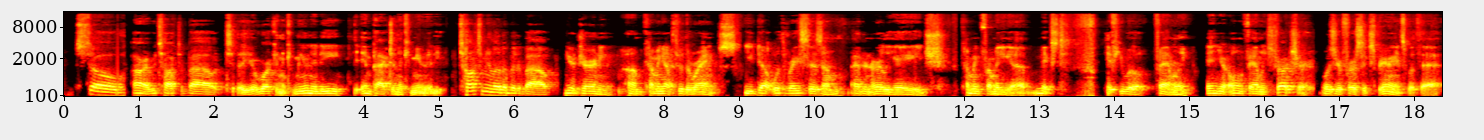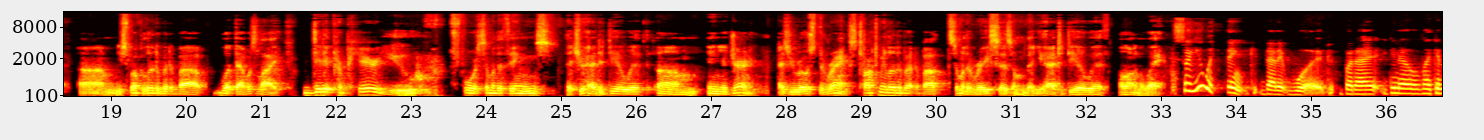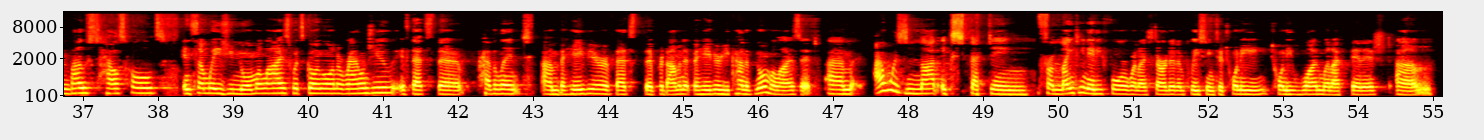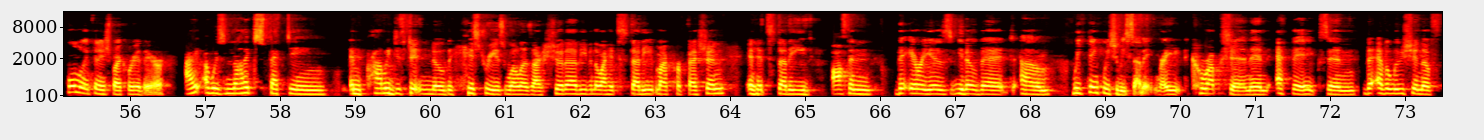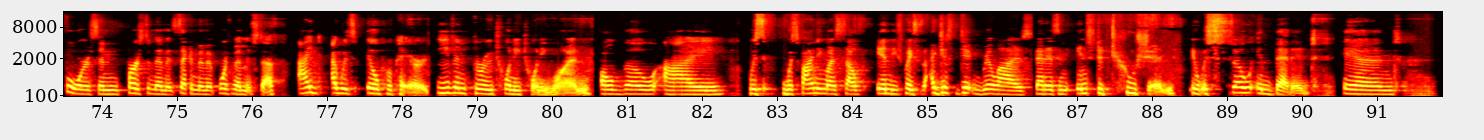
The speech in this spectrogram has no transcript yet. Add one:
so, all right, we talked about uh, your work in the community, the impact in the community. Talk to me a little bit about your journey um, coming up through the ranks. You dealt with racism at an early age coming from a uh, mixed, if you will, family in your own family structure was your first experience with that. Um, you spoke a little bit about what that was like. Did it prepare you for some of the things that you had to deal with um, in your journey as you rose the ranks? Talk to me a little bit about some of the racism that you had to deal with along the way. So you would think that it would, but I, you know, like in most households, in some ways you normalize what's going on around you. If that's the prevalent um, behavior, if that's the predominant behavior, you kind of normalize it. Um, I was not expecting from 1984 when I started in policing to 2021 when I finished, um, formally finished my career there. I, I was not expecting and probably just didn't know the history as well as I should have, even though I had studied my profession and had studied often the areas, you know, that, um, we think we should be studying, right? Corruption and ethics and the evolution of force and First Amendment, Second Amendment, Fourth Amendment stuff. I, I was ill prepared even through 2021, although I was was finding myself in these places. I just didn't realize that as an institution, it was so embedded and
